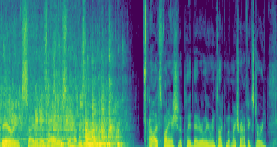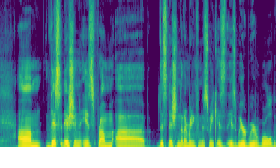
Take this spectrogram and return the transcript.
Very excited, as always, to have these on. Oh, it's funny. I should have played that earlier when talking about my traffic story. Um, this edition is from uh, this edition that I'm reading from this week is is Weird Weird World.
